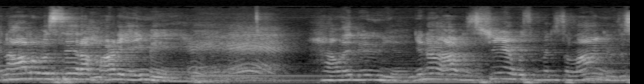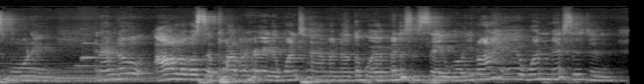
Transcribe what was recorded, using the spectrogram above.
And all of us said a hearty amen. Hallelujah. You know, I was sharing with Minister Lyons this morning, and I know all of us have probably heard at one time or another where ministers say, well, you know, I had one message and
